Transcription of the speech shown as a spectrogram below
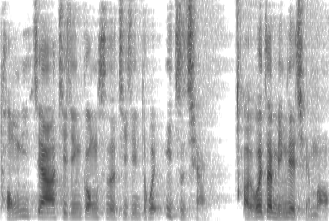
同一家基金公司的基金都会一直强。啊，会在名列前茅。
